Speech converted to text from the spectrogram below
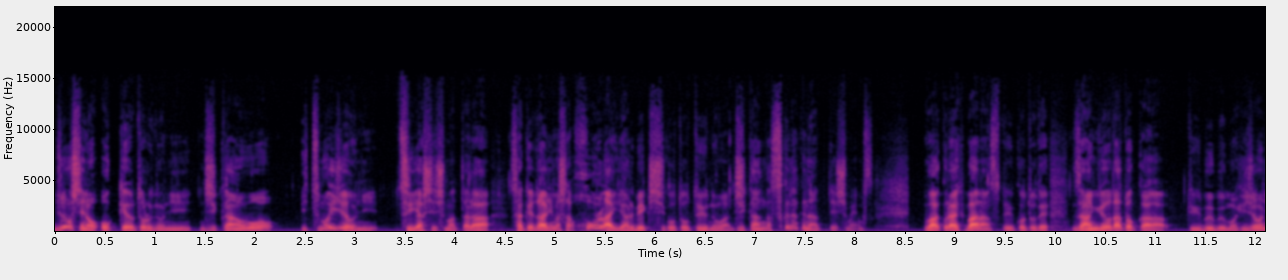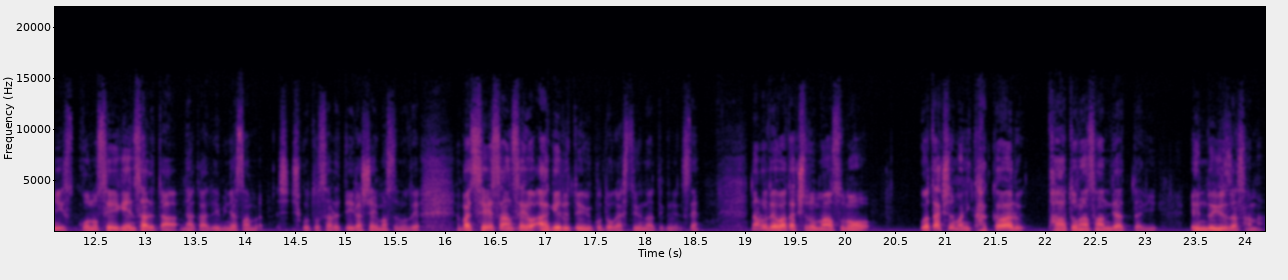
上司の OK を取るのに時間をいつも以上に費やしてしまったら先ほどありました本来やるべき仕事というのは時間が少なくなってしまいますワークライフバランスということで残業だとかという部分も非常にこの制限された中で皆様仕事されていらっしゃいますのでやっぱり生産性を上げるということが必要になってくるんですねなので私どもはその私どもに関わるパートナーさんであったりエンドユーザー様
